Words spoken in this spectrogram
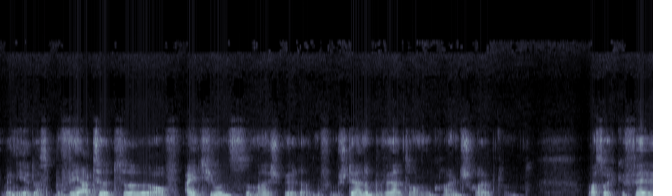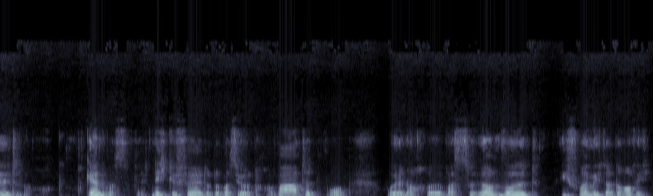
wenn ihr das bewertet, äh, auf iTunes zum Beispiel, dann eine 5-Sterne-Bewertung reinschreibt und was euch gefällt, oder auch gerne was vielleicht nicht gefällt oder was ihr noch erwartet, wo, wo ihr noch äh, was zu hören wollt. Ich freue mich darauf. Ich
